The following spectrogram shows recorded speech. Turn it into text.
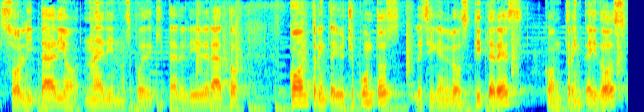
solitario, nadie nos puede quitar el liderato con 38 puntos. Le siguen los Títeres con 32.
